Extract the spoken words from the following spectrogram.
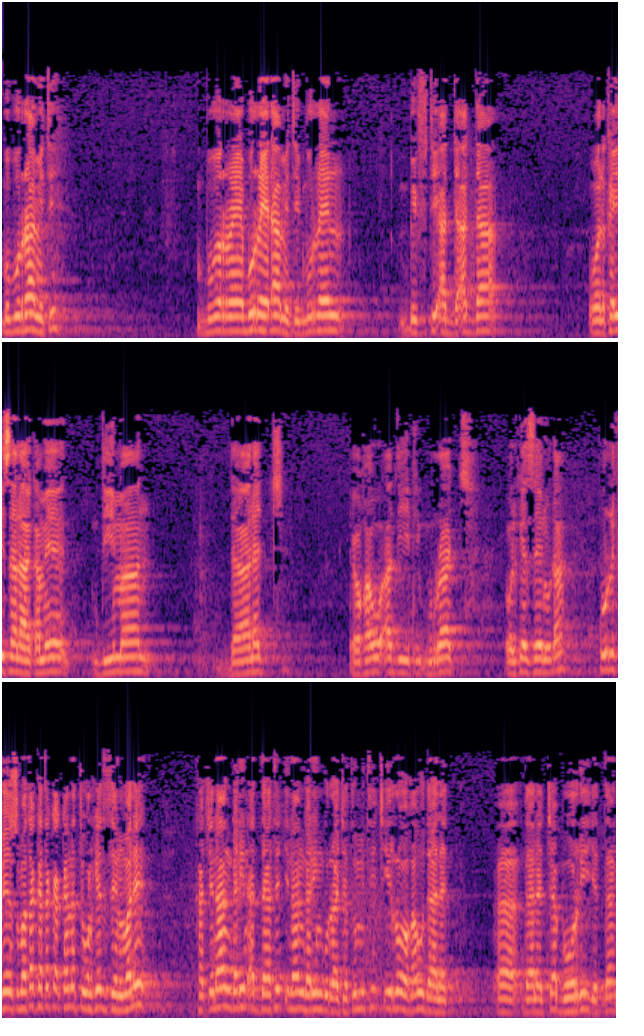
buburraa miti burreedhaa miti burreen bifti adda addaa wal keeysa laaqamee diimaan daalach yookaan adii fi gurraachi wal keessa seenuudha kun rifeensuma takka takka akkanatti wal keessa seenu malee ka cinaan gariin addaate cinaan gariin gurraachatu miti ciirroo ka'uu daalacha boorrii jettaan.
